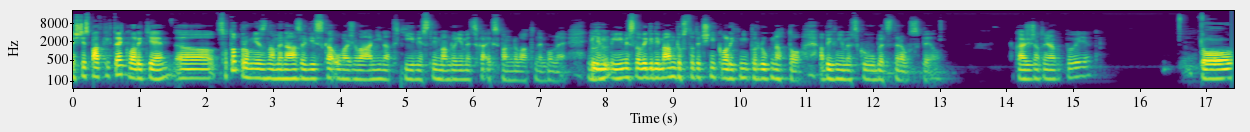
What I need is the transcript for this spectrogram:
Ještě zpátky k té kvalitě. Eh, co to pro mě znamená z hlediska uvažování nad tím, jestli mám do Německa expandovat nebo ne? Kdy, mm-hmm. Jinými slovy, kdy mám dostatečně kvalitní produkt na to, abych v Německu vůbec teda uspěl? Dokážeš na to nějak odpovědět? to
